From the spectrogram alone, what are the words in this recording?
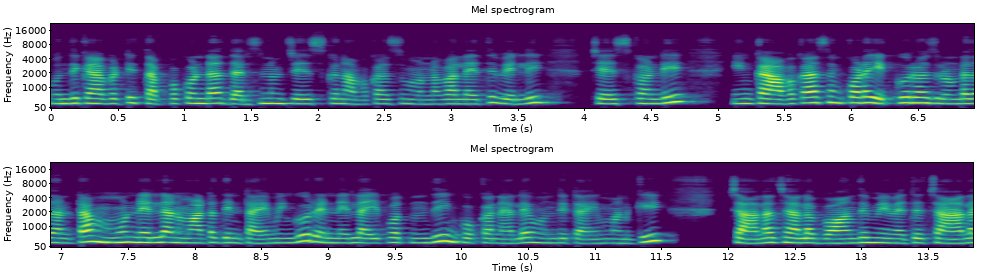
ఉంది కాబట్టి తప్పకుండా దర్శనం చేసుకునే అవకాశం ఉన్న వాళ్ళైతే వెళ్ళి చేసుకోండి. ఇంకా అవకాశం కూడా ఎక్కువ రోజులు ఉండదంట. మూడు నెలలు అనమాట దీని టైమింగ్. రెండు నెలలు అయిపోతుంది. ఇంకొక నెలే ఉంది టైం మనకి. చాలా చాలా బాగుంది. మేమైతే చాలా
